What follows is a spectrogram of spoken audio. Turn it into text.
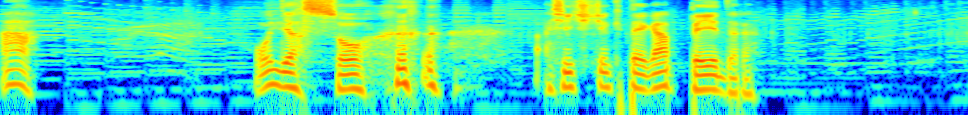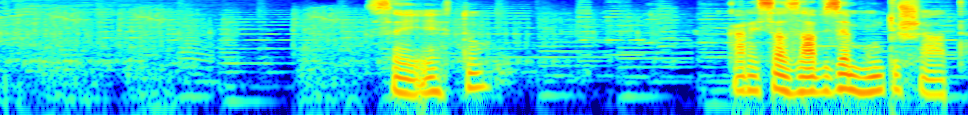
Ah! Olha só! a gente tinha que pegar a pedra. Certo. Cara, essas aves é muito chata.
